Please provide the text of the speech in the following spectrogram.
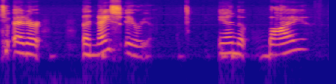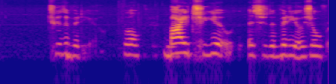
to enter a nice area. And bye to the video well, bye to you as the video is over.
